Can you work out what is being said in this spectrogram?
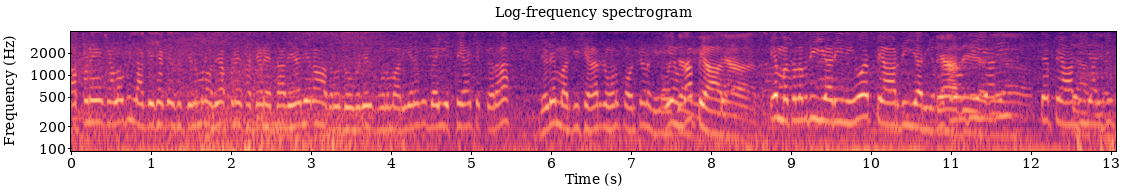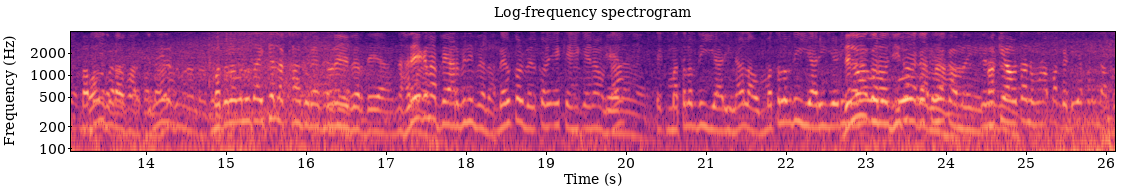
ਆਪਣੇ ਕਹ ਲਓ ਵੀ ਲਾਗੇ ਛਾਗੇ ਸੱਜਣ ਬਣਾਉਂਦੇ ਆਪਣੇ ਸੱਜਣ ਇਦਾਂ ਦੇ ਆ ਜੇ ਰਾਤ ਨੂੰ 2 ਵਜੇ ਫੋਨ ਮਾਰੀਏ ਨੇ ਵੀ ਬਾਈ ਇੱਥੇ ਆ ਚੱਕਰ ਆ ਜਿਹੜੇ ਮਰਜ਼ੀ ਸ਼ਹਿਰ 'ਚ ਹੁਣ ਪਹੁੰਚਣਗੇ। ਇਹ ਹੁੰਦਾ ਪਿਆਰ। ਇਹ ਮਤਲਬ ਦੀ ਯਾਰੀ ਨਹੀਂ ਉਹ ਪਿਆਰ ਦੀ ਯਾਰੀ ਆ। ਮਤਲਬ ਦੀ ਯਾਰੀ। ਤੇ ਪਿਆਰ ਦੀ ਯਾਰੀ 'ਚ ਬਾਬਾ ਜੀ ਬੜਾ ਫ਼ਰਕ ਹੁੰਦਾ ਨਾ। ਮਤਲਬ ਨੂੰ ਤਾਂ ਇੱਥੇ ਲੱਖਾਂ ਤੁਰੇ ਫਿਰਦੇ ਆ। ਫਿਰਦੇ ਆ ਹਰੇਕ ਨਾਲ ਪਿਆਰ ਵੀ ਨਹੀਂ ਪੈਂਦਾ ਬਿਲਕੁਲ ਬਿਲਕੁਲ ਇਹ ਕਿਸੇ ਕਿਸੇ ਨਾਲ ਹੁੰਦਾ। ਤੇ ਮਤਲਬ ਦੀ ਯਾਰੀ ਨਾ ਲਾਓ ਮਤਲਬ ਦੀ ਯਾਰੀ ਜਿਹੜੀ ਦਿਲੋਂ ਆ ਨਾ, ਉਹ- ਕਰੋ, ਜਿਹਦੇ ਨਾਲ ਉਹ ਕਿਸੇ ਕਰਨਾ। ਕੰਮ ਦੀ ਨਹੀਂ ਕਿਸੇ ਬਾਕੀ ਆਓ ਤੁਹਾਨੂੰ ਹੁਣ ਆਪਾਂ ਗੱਡੀ ਆਪਣੀ ਨਾ ਹੋ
